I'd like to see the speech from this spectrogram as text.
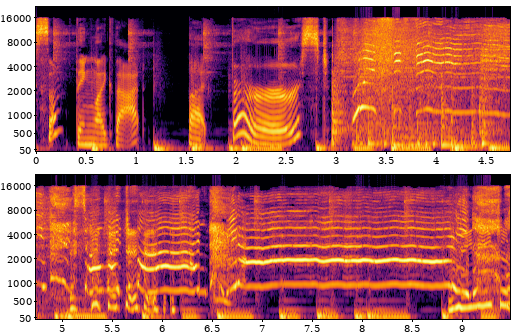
Something like that. But first. we need to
